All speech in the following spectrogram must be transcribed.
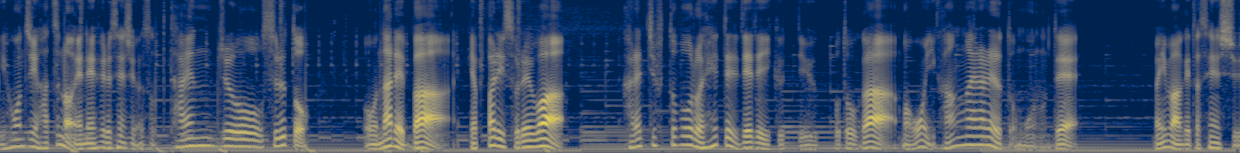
日本人初の NFL 選手が誕生するとなれば、やっぱりそれはカレッジフットボールを経て出ていくっていうことが、まあ、大いに考えられると思うので、まあ、今挙げた選手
